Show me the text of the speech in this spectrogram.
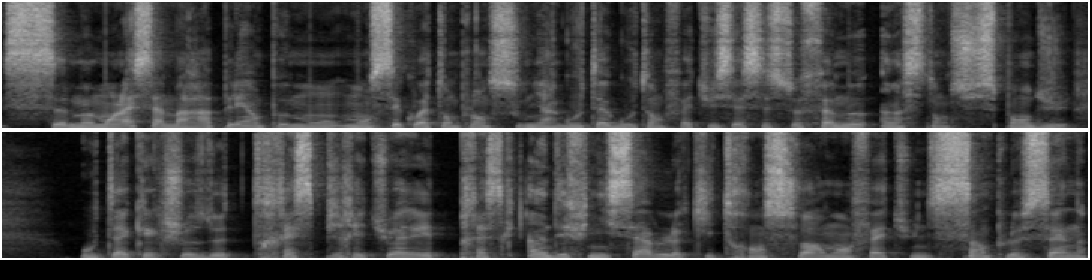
ce moment-là, ça m'a rappelé un peu mon, mon C'est quoi ton plan de souvenir goutte à goutte en fait. Tu sais, c'est ce fameux instant suspendu où tu as quelque chose de très spirituel et presque indéfinissable qui transforme en fait une simple scène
